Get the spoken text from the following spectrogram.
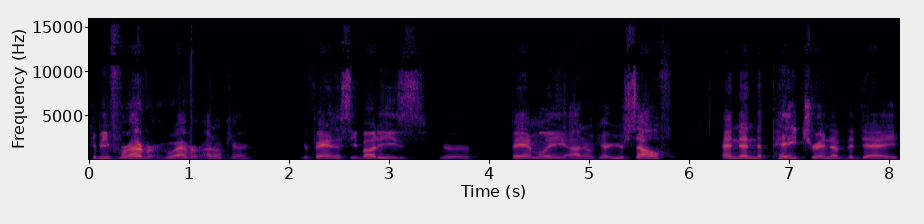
Could be forever, whoever, I don't care. Your fantasy buddies, your family, I don't care, yourself. And then the patron of the day,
